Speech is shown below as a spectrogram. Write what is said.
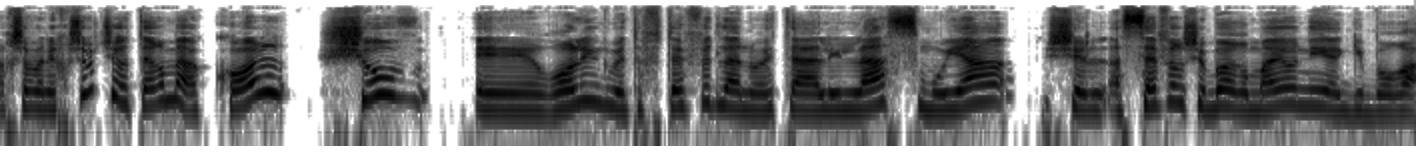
עכשיו, אני חושבת שיותר מהכל, שוב, אה, רולינג מטפטפת לנו את העלילה הסמויה של הספר שבו הרמיוני היא הגיבורה.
